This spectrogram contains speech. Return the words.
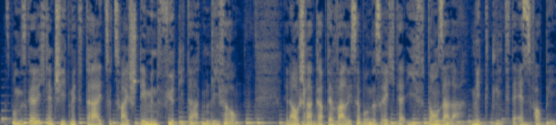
Das Bundesgericht entschied mit drei zu zwei Stimmen für die Datenlieferung. Den Ausschlag gab der Walliser Bundesrichter Yves Donsala, Mitglied der SVP.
